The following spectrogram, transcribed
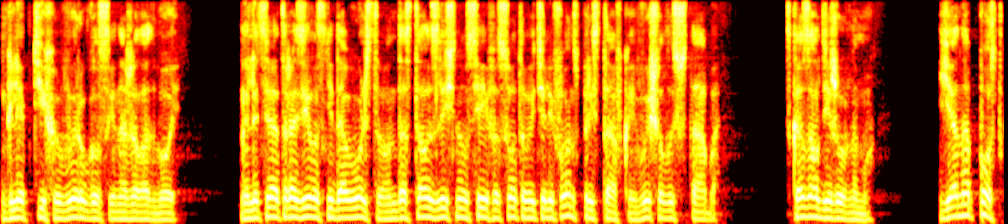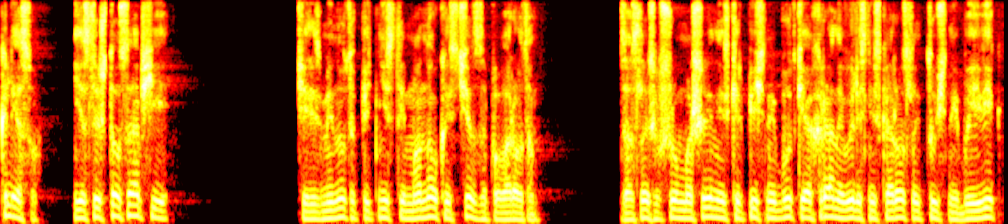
Глеб тихо выругался и нажал отбой. На лице отразилось недовольство. Он достал из личного сейфа сотовый телефон с приставкой, вышел из штаба. Сказал дежурному. «Я на пост к лесу. Если что, сообщи». Через минуту пятнистый манок исчез за поворотом. Заслышав шум машины, из кирпичной будки охраны вылез низкорослый тучный боевик.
